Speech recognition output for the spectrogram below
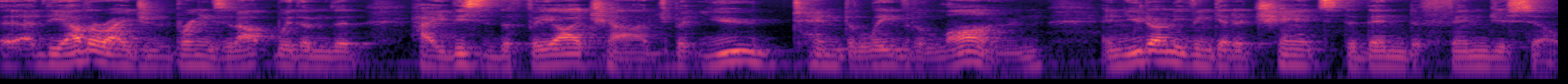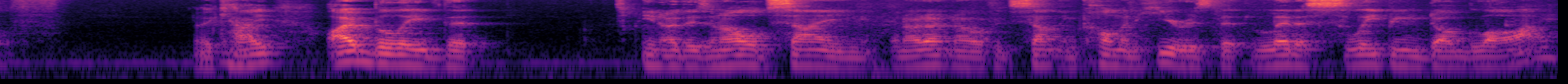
uh, the other agent brings it up with them that hey this is the fee I charge, but you tend to leave it alone and you don't even get a chance to then defend yourself. Okay, I believe that you know there's an old saying, and I don't know if it's something common here, is that let a sleeping dog lie.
